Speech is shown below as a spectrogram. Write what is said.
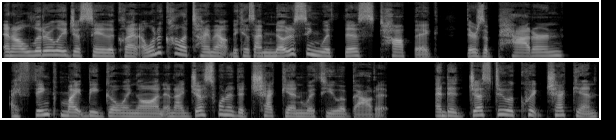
And I'll literally just say to the client, I want to call a timeout because I'm noticing with this topic, there's a pattern I think might be going on. And I just wanted to check in with you about it and to just do a quick check in.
